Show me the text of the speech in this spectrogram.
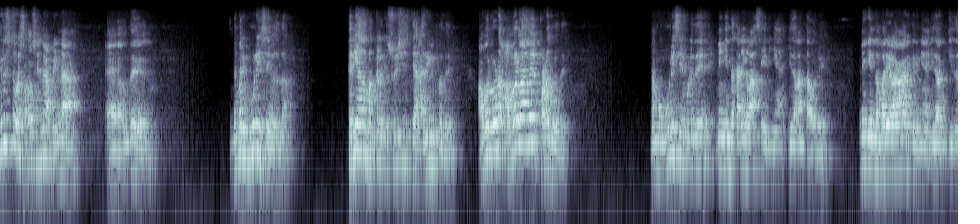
கிறிஸ்துவோட சந்தோஷம் என்ன அப்படின்னா வந்து இந்த மாதிரி ஊழியம் செய்வதுதான். தெரியாத மக்களுக்கு சுவிசேஷத்தை அறிவிப்பது அவர்களோடு அவர்களாவே பழகுவது. நம்ம ஊழி செய்யும் பொழுது நீங்க இந்த காரியங்களா செய்றீங்க இதெல்லாம் தவறு. நீங்க இந்த மாதிரி எல்லாம் இருக்கிறீங்க இத இது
